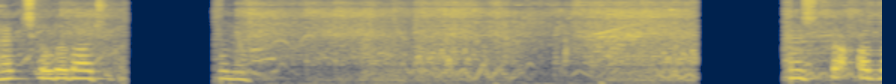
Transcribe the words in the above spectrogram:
ben çalda daha çok onu. Ben şimdi ad-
